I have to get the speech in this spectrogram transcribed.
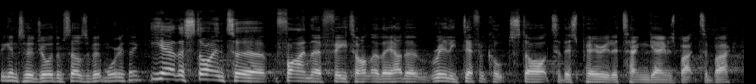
beginning to enjoy themselves a bit more, you think? Yeah, they're starting to find their feet, aren't they? They had a really difficult start to this period of 10 games back to back,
